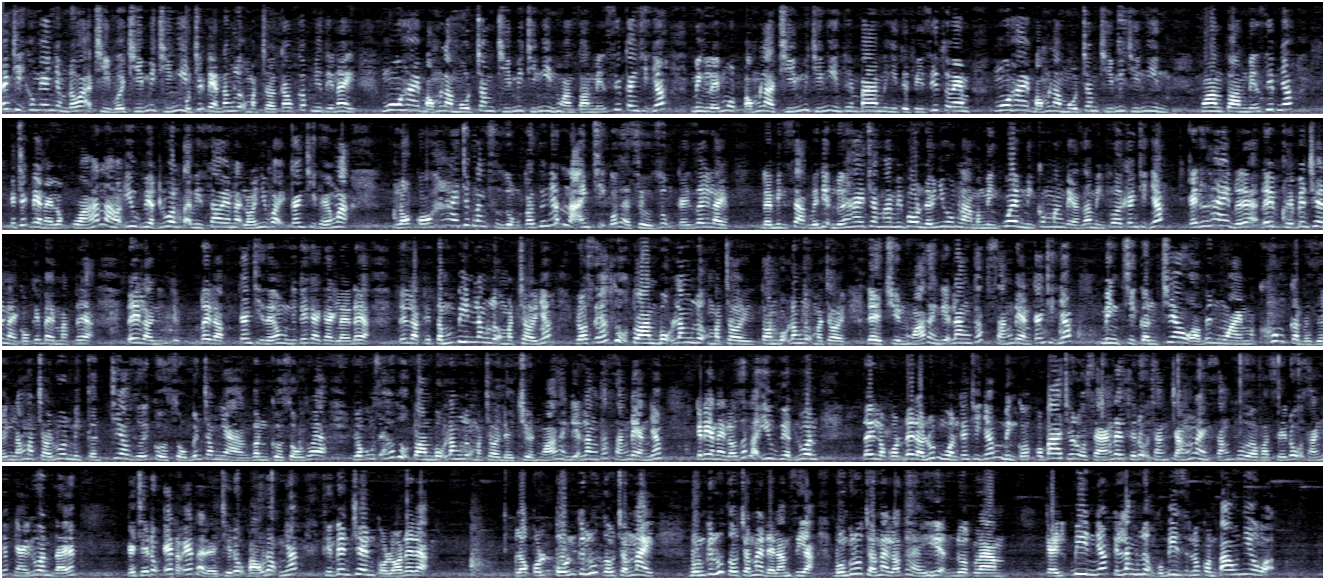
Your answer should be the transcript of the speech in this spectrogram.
Các anh chị không nghe nhầm đâu ạ, chỉ với 99.000 một chiếc đèn năng lượng mặt trời cao cấp như thế này, mua hai bóng là 199.000 hoàn toàn miễn ship các anh chị nhé. Mình lấy một bóng là 99.000 thêm 30.000 tiền phí ship cho em. Mua hai bóng là 199.000 hoàn toàn miễn ship nhá. Cái chiếc đèn này nó quá là ưu việt luôn Tại vì sao em lại nói như vậy các anh chị thấy không ạ Nó có hai chức năng sử dụng Cái thứ nhất là anh chị có thể sử dụng cái dây này Để mình sạc với điện lưới 220V Nếu như hôm nào mà mình quên mình không mang đèn ra mình phơi các anh chị nhé Cái thứ hai đấy ạ Đây phía bên trên này có cái bề mặt đây ạ Đây là những cái Đây là các anh chị thấy không những cái gạch gạch này đây ạ. Đây là cái tấm pin năng lượng mặt trời nhá. Nó sẽ hấp thụ toàn bộ năng lượng mặt trời, Toàn bộ năng lượng mặt trời Để chuyển hóa thành điện năng thắp sáng đèn các anh chị nhé Mình chỉ cần treo ở bên ngoài mà không cần phải dưới ánh nắng mặt trời luôn. Mình cần treo dưới cửa sổ bên trong nhà, gần cửa sổ thôi ạ. Nó cũng sẽ hấp thụ toàn bộ năng lượng mặt trời để chuyển hóa thành điện năng thắp sáng đèn nhé cái đèn này nó rất là ưu việt luôn. Đây là có, đây là nút nguồn các anh chị nhé mình có có ba chế độ sáng. Đây chế độ sáng trắng này, sáng vừa và chế độ sáng nhấp nháy luôn. Đấy. Cái chế độ SOS là để chế độ báo động nhá. Phía bên trên của nó đây ạ nó có bốn cái nút dấu chấm này. Bốn cái nút dấu chấm này để làm gì ạ? Bốn cái nút chấm này nó thể hiện được là cái pin nhá, cái năng lượng của pin nó còn bao nhiêu ạ?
